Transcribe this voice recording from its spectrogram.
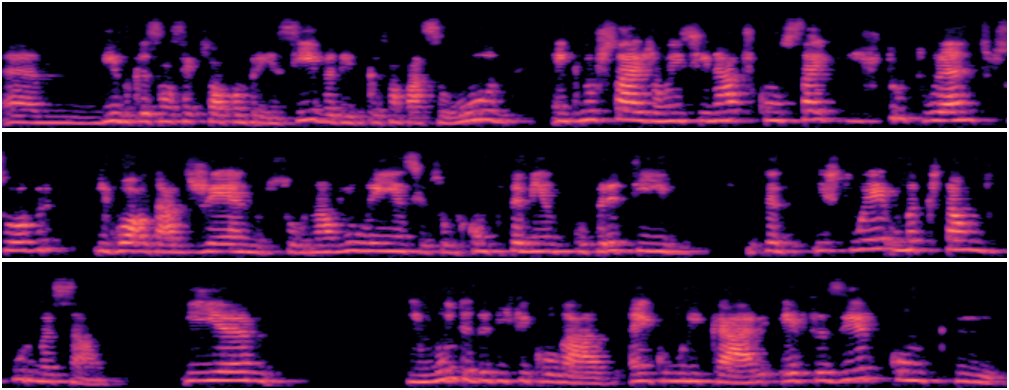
um, de educação sexual compreensiva, de educação para a saúde, em que nos sejam ensinados conceitos estruturantes sobre igualdade de género, sobre não violência, sobre comportamento cooperativo. Portanto, isto é uma questão de formação. E, um, e muita da dificuldade em comunicar é fazer com que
